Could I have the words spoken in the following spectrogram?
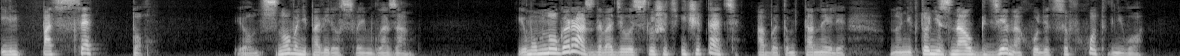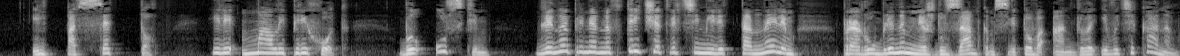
«Il passetto», и он снова не поверил своим глазам. Ему много раз доводилось слышать и читать об этом тоннеле, но никто не знал, где находится вход в него — «Иль пассетто» или «Малый переход» был узким, длиной примерно в три четверти мили тоннелем, прорубленным между замком Святого Ангела и Ватиканом.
